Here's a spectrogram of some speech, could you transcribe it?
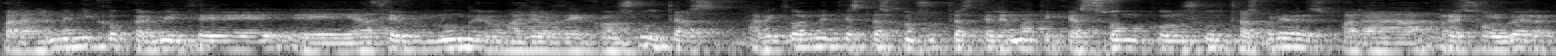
Para el médico permite eh, hacer un número mayor de consultas. Habitualmente estas consultas telemáticas son consultas breves para resolver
